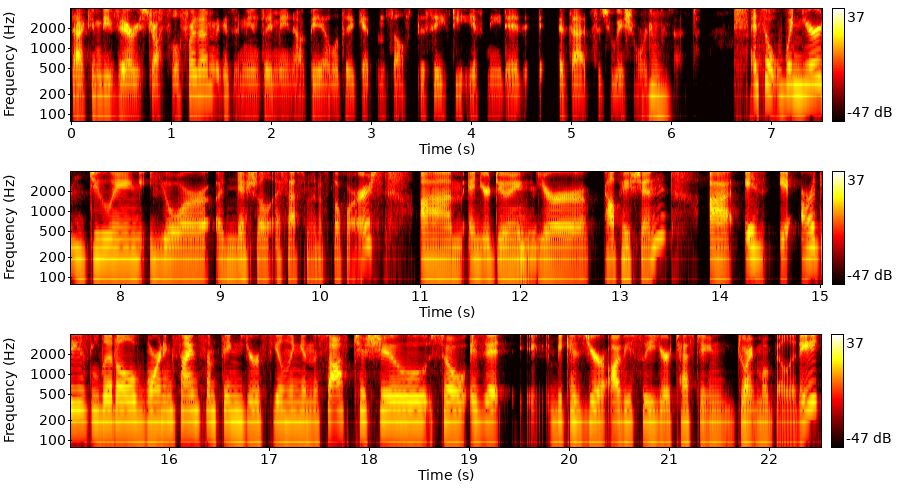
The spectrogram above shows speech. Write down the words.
that can be very stressful for them because it means they may not be able to get themselves to safety if needed, if that situation were to mm-hmm. present. And so when you're doing your initial assessment of the horse um, and you're doing mm-hmm. your palpation, uh, is are these little warning signs something you're feeling in the soft tissue? So is it because you're obviously you're testing joint mobility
